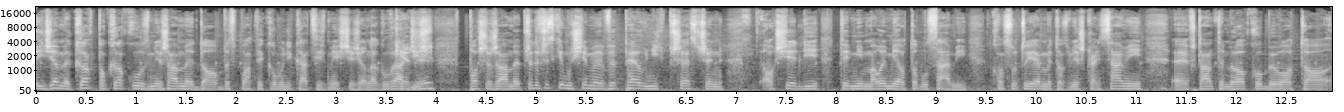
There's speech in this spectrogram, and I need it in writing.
Idziemy krok po kroku, zmierzamy do bezpłatnej komunikacji w mieście Zielona Góra. Kiedy? Dziś poszerzamy. Przede wszystkim musimy wypełnić przestrzeń osiedli tymi małymi autobusami. Konsultujemy to z mieszkańcami. E, W tamtym roku było to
